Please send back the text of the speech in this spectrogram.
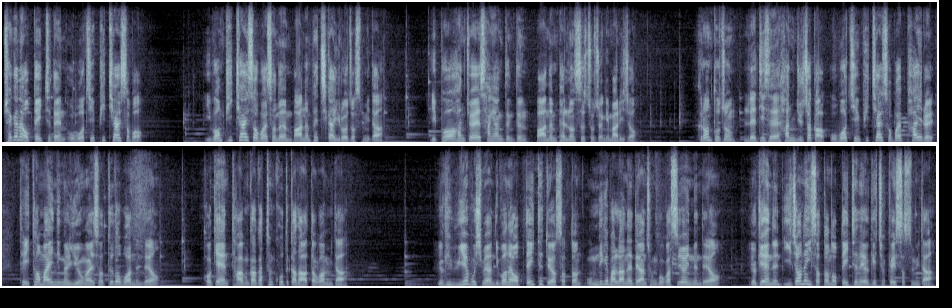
최근에 업데이트된 오버워치 PTR 서버. 이번 PTR 서버에서는 많은 패치가 이루어졌습니다 리퍼와 한조의 상향 등등 많은 밸런스 조정이 말이죠. 그런 도중 레딧의 한 유저가 오버워치 PTR 서버의 파일을 데이터 마이닝을 이용하여서 뜯어보았는데요. 거기엔 다음과 같은 코드가 나왔다고 합니다. 여기 위에 보시면 이번에 업데이트 되었었던 옴닉의 반란에 대한 정보가 쓰여있는데요. 여기에는 이전에 있었던 업데이트 내역이 적혀 있었습니다.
